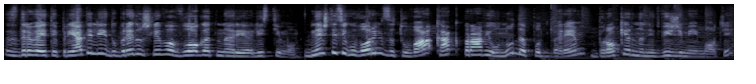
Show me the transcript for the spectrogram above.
Здравейте, приятели, и добре дошли в влогът на Реалистимо. Днес ще си говорим за това как правилно да подберем брокер на недвижими имоти,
